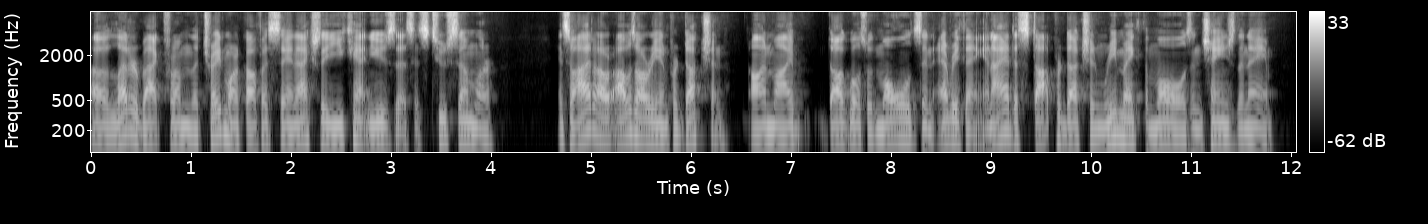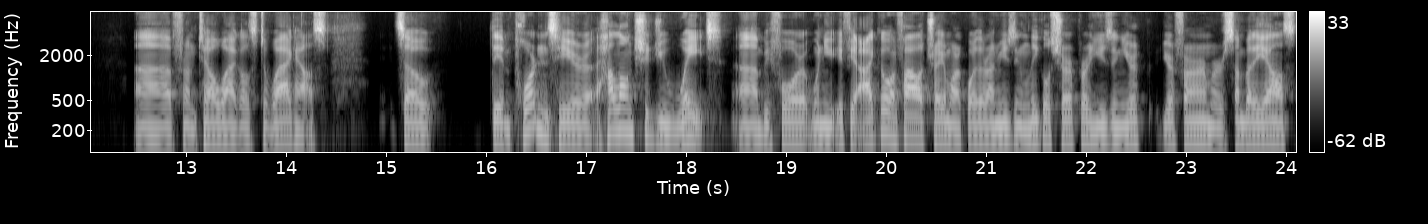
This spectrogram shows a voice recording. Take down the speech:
a, a letter back from the trademark office saying, actually, you can't use this. It's too similar. And so i I was already in production on my dog bowls with molds and everything. And I had to stop production, remake the molds, and change the name uh, from Tail Waggles to Wag House. So the importance here how long should you wait uh, before when you if you, i go and file a trademark whether i'm using legal sherpa using your your firm or somebody else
